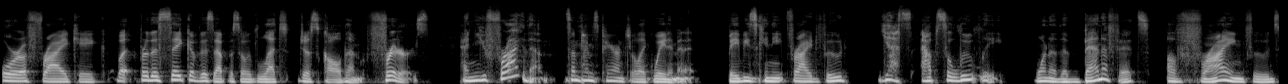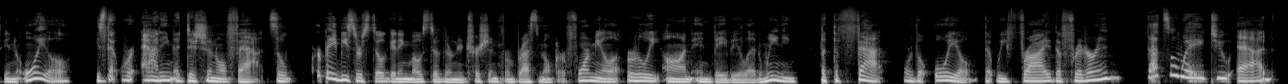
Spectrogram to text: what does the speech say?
or a fry cake. But for the sake of this episode, let's just call them fritters. And you fry them. Sometimes parents are like, wait a minute, babies can eat fried food? Yes, absolutely. One of the benefits of frying foods in oil is that we're adding additional fat. So our babies are still getting most of their nutrition from breast milk or formula early on in baby led weaning. But the fat or the oil that we fry the fritter in, that's a way to add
